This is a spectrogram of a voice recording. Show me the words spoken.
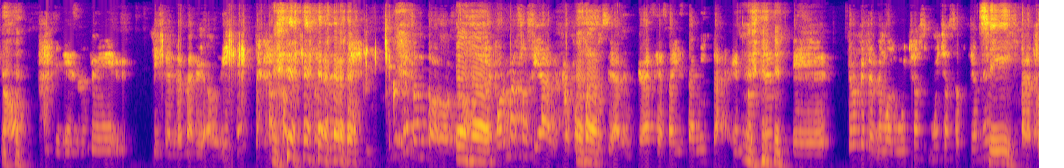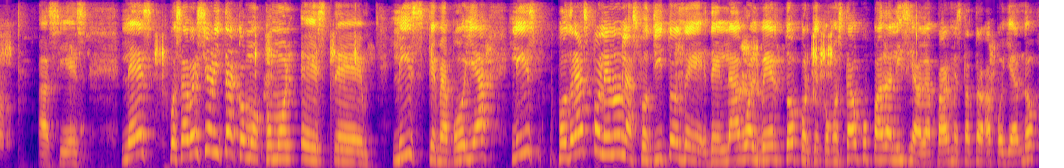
¿no? Este, bicentenario, dije. creo que son todos. ¿no? Reforma social, reforma social. Gracias, ahí está Anita. Entonces, eh, creo que tenemos muchos, muchas opciones para todos. Así es. Les, pues a ver si ahorita como, como este, Liz que me apoya, Liz, ¿podrás ponernos las fotitos de, del lago Alberto? Porque como está ocupada Liz y a la par me está apoyando,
